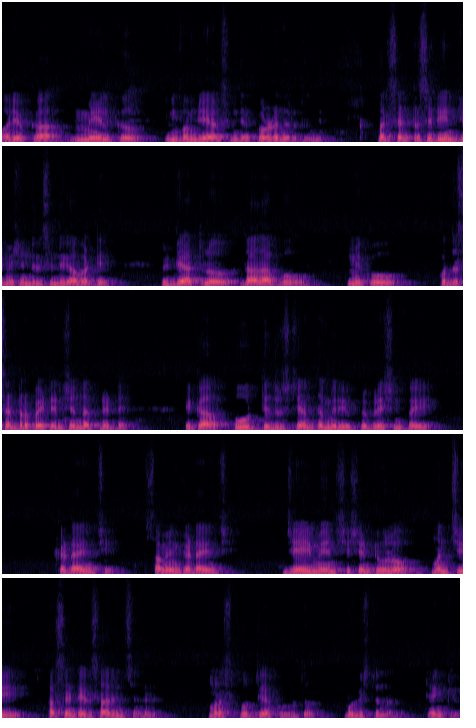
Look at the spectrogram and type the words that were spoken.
వారి యొక్క మెయిల్కు ఇన్ఫామ్ చేయాల్సిందే కోరడం జరుగుతుంది. మరి సెంటర్ సిటీ ఇంటిమేషన్ తెలిసింది కాబట్టి విద్యార్థులు దాదాపు మీకు కొంత సెంటర్పై టెన్షన్ తప్పినట్టే ఇక పూర్తి దృష్టి అంతా మీరు ప్రిపరేషన్పై కేటాయించి సమయం కేటాయించి జేఈ మెయిన్ సెషన్ టూలో మంచి పర్సంటేజ్ సాధించాలని మనస్ఫూర్తిగా కోరుతూ ముగిస్తున్నాను. థ్యాంక్ యూ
